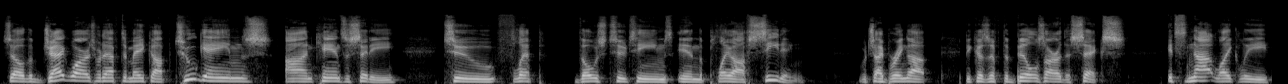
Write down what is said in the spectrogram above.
So the Jaguars would have to make up two games on Kansas City to flip those two teams in the playoff seeding, which I bring up because if the Bills are the six, it's not likely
